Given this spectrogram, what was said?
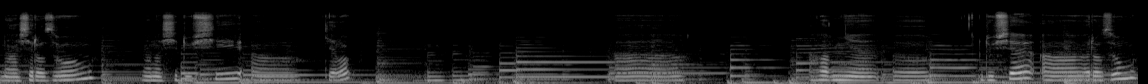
náš rozum, na naši duši a tělo. A hlavně uh, duše a rozum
